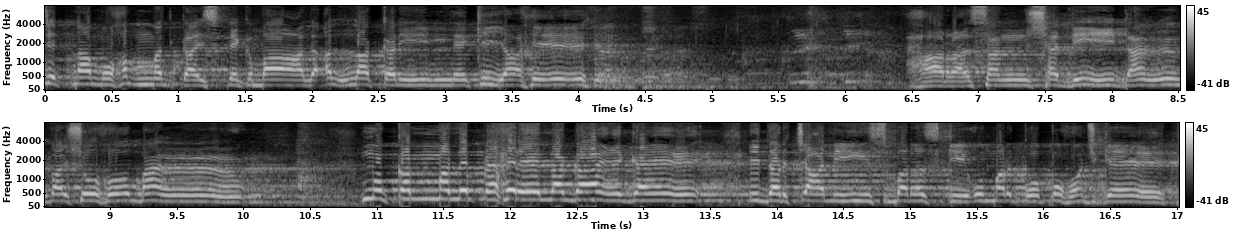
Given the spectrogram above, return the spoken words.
جتنا محمد کا استقبال اللہ کریم نے کیا ہے۔ حرسن شدیدن و شہبن مکمل پہرے لگائے گئے۔ ادھر چالیس برس کی عمر کو پہنچ گئے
